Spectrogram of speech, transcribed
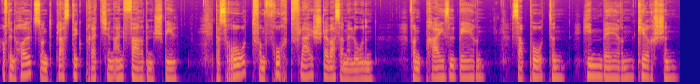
Auf den Holz- und Plastikbrettchen ein Farbenspiel. Das Rot vom Fruchtfleisch der Wassermelonen, von Preiselbeeren, Sapoten, Himbeeren, Kirschen,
